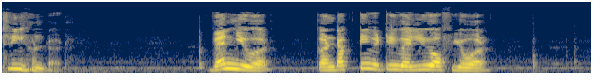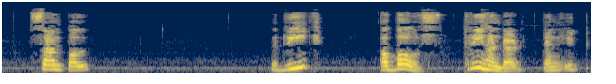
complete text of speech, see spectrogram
300 when your conductivity value of your sample reach above 300 then it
